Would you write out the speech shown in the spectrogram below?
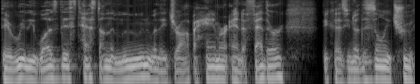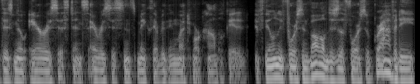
There really was this test on the moon where they drop a hammer and a feather because you know this is only true if there's no air resistance. Air resistance makes everything much more complicated. If the only force involved is the force of gravity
